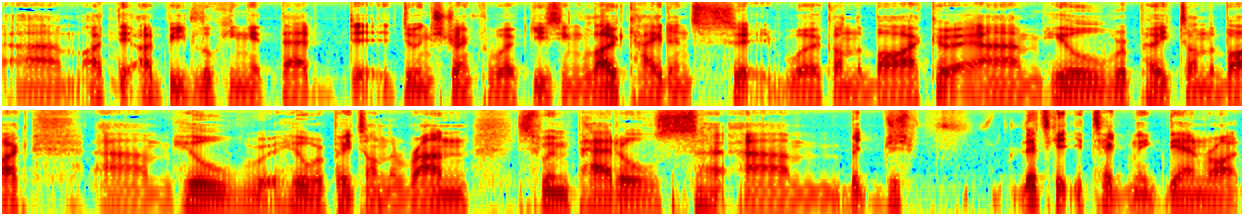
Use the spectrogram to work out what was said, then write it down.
Um, I th- I'd be looking at that, doing strength work using low cadence uh, work on the bike, uh, um, hill repeats on the bike, um, hill hill repeats on the run, swim paddles, um, but just let's get your technique down right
